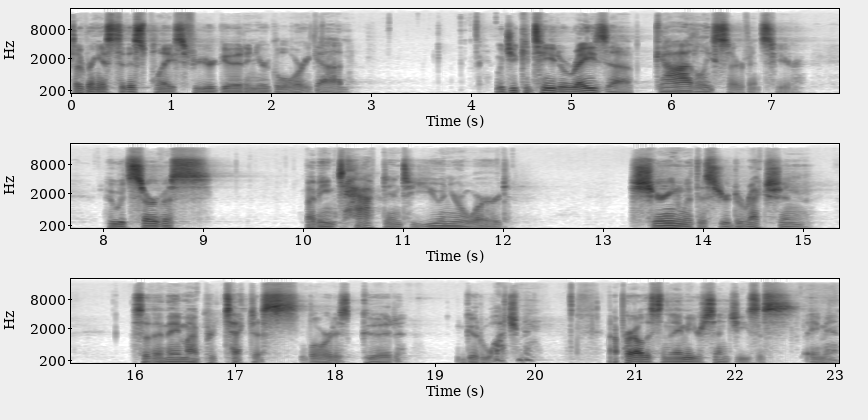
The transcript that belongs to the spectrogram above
to bring us to this place for your good and your glory, God. Would you continue to raise up godly servants here who would serve us by being tapped into you and your word, sharing with us your direction so that they might protect us, Lord, as good, good watchmen. I pray all this in the name of your son, Jesus. Amen.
